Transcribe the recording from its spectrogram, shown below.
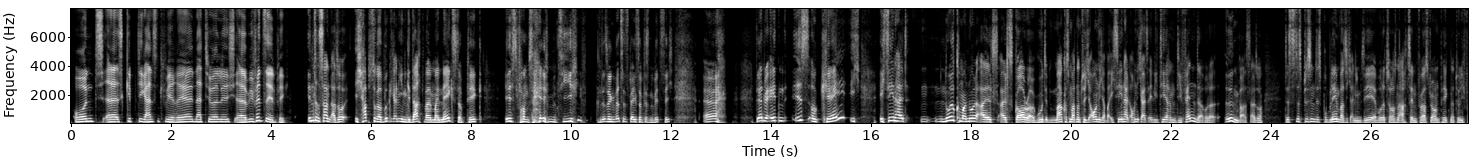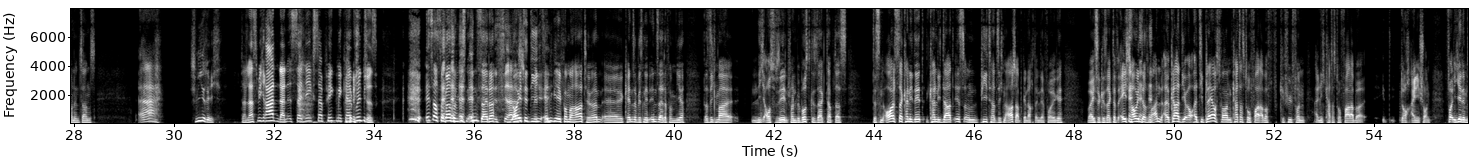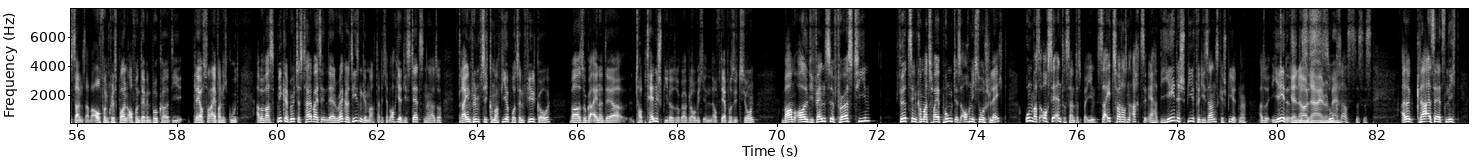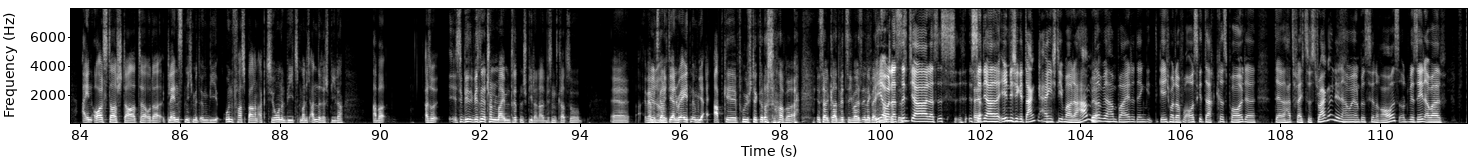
Und äh, es gibt die ganzen Querelen natürlich. Äh, wie findest du den Pick? Interessant. Also ich habe sogar wirklich an ihn gedacht, weil mein nächster Pick ist vom selben Team. Deswegen wird es jetzt gleich so ein bisschen witzig. Äh, DeAndre Ayton ist okay. Ich, ich sehe ihn halt 0,0 als, als Scorer. Gut, Markus Matt natürlich auch nicht, aber ich sehe ihn halt auch nicht als elitären Defender oder irgendwas. Also, das ist das bisschen das Problem, was ich an ihm sehe. Er wurde 2018 First-Round-Pick natürlich von den Suns. Ah, schwierig. Dann lass mich raten, dann ist sein nächster Pick Michael Bridges. Ist auch sogar so ein bisschen Insider. Ja Leute, die witzig. NBA vom Hart hören, äh, kennen so ein bisschen den Insider von mir, dass ich mal nicht aus Versehen, schon bewusst gesagt habe, dass das ein All-Star-Kandidat ist und Pete hat sich einen Arsch abgelacht in der Folge, weil ich so gesagt habe, ey, schau dich das mal an. Also klar, die, die Playoffs waren katastrophal, aber gefühlt von, äh, nicht katastrophal, aber doch, eigentlich schon. Von jedem Suns, aber auch von Chris Paul und auch von Devin Booker. Die Playoffs waren einfach nicht gut. Aber was Michael Bridges teilweise in der Regular Season gemacht hat, ich habe auch hier die Stats, ne? Also 53,4% Field Goal, war sogar einer der Top 10 Spieler sogar, glaube ich, in, auf der Position. War im All-Defensive First Team. 14,2 Punkte ist auch nicht so schlecht. Und was auch sehr interessant ist bei ihm, seit 2018, er hat jedes Spiel für die Suns gespielt, ne? Also jedes. Genau, das der ist Iron so Man. krass. Das ist, also klar ist er jetzt nicht ein All-Star-Starter oder glänzt nicht mit irgendwie unfassbaren Aktionen wie jetzt manch andere Spieler. Aber, also, wir sind jetzt schon beim dritten Spieler, ne? wir sind gerade so äh, wir haben genau. jetzt gar nicht die Andrew Ayton irgendwie abgefrühstückt oder so, aber ist halt gerade witzig, weil es in der gleichen nee, aber das ist. sind ja, das ist, ist ja. sind ja ähnliche Gedanken eigentlich, die wir da haben. Ja. Ne? Wir haben beide, denke gehe ich mal davon ausgedacht, Chris Paul, der, der hat vielleicht zu strugglen, den haben wir ja ein bisschen raus und wir sehen aber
